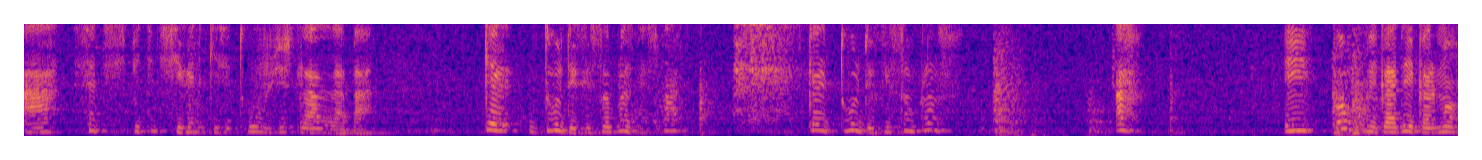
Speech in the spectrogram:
à cette petite sirène qui se trouve juste là, là-bas. Quelle drôle de ressemblance, n'est-ce pas? Quelle drôle de ressemblance. Ah Et quand vous regardez également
